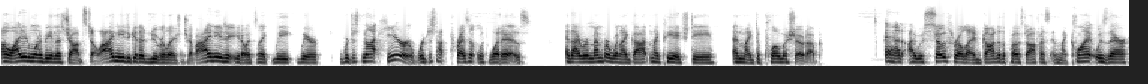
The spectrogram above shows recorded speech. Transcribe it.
Oh i didn't want to be in this job still. I need to get a new relationship. I need to you know it's like we we're we're just not here. We're just not present with what is. And i remember when i got my phd and my diploma showed up and I was so thrilled. I had gone to the post office and my client was there.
